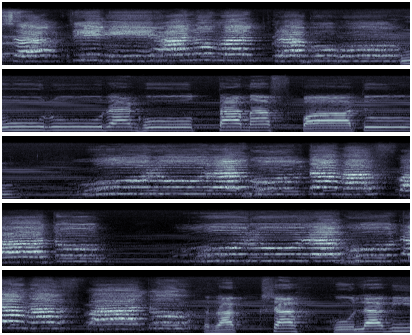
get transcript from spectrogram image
शक्तिनी हनुमत् प्रभुः। ऊरु रघुत्तमः पातु। रक्षः कुलविनाशकृत्।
